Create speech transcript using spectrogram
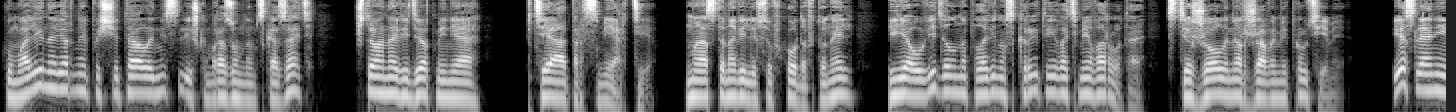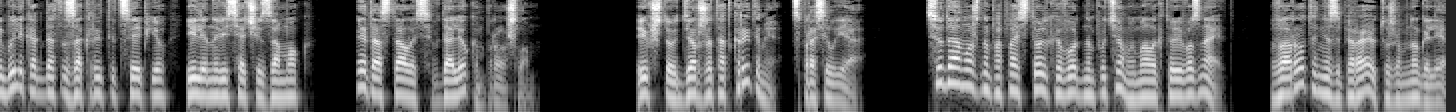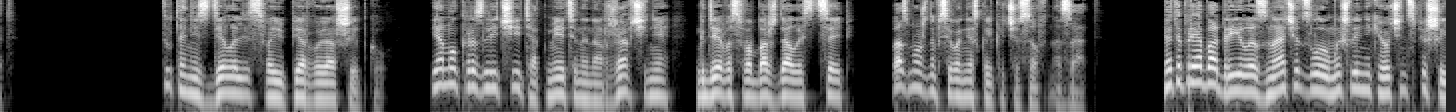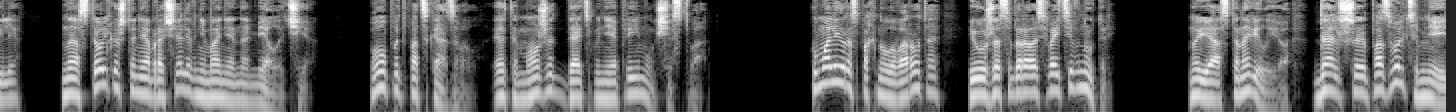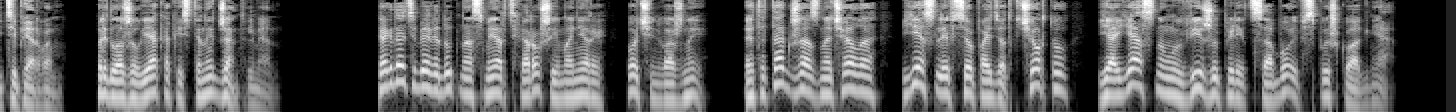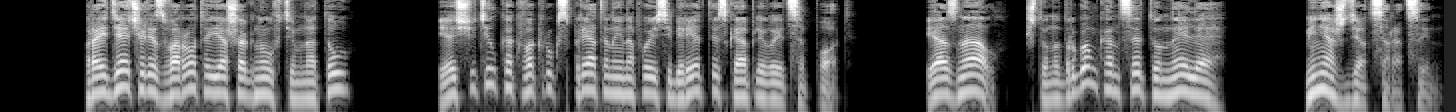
Кумали, наверное, посчитала не слишком разумным сказать, что она ведет меня в театр смерти. Мы остановились у входа в туннель, и я увидел наполовину скрытые во тьме ворота с тяжелыми ржавыми прутьями. Если они и были когда-то закрыты цепью или на висячий замок, это осталось в далеком прошлом. «Их что, держат открытыми?» — спросил я. «Сюда можно попасть только водным путем, и мало кто его знает. Ворота не запирают уже много лет». Тут они сделали свою первую ошибку. Я мог различить отметины на ржавчине, где высвобождалась цепь, возможно, всего несколько часов назад. Это приободрило, значит, злоумышленники очень спешили, настолько, что не обращали внимания на мелочи. Опыт подсказывал, это может дать мне преимущество. Кумали распахнула ворота и уже собиралась войти внутрь. Но я остановил ее. «Дальше позвольте мне идти первым», — предложил я, как истинный джентльмен. Когда тебя ведут на смерть, хорошие манеры очень важны. Это также означало, если все пойдет к черту, я ясно увижу перед собой вспышку огня. Пройдя через ворота, я шагнул в темноту и ощутил, как вокруг спрятанной на поясе беретты скапливается пот. Я знал, что на другом конце туннеля меня ждет сарацин.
